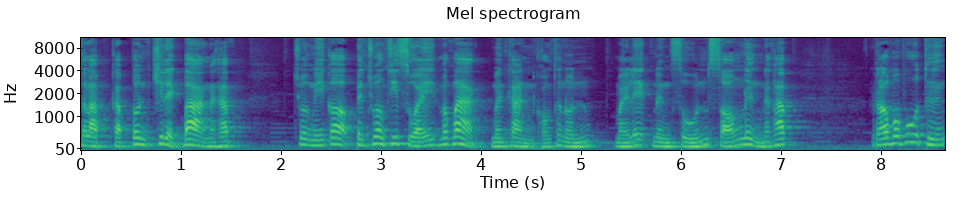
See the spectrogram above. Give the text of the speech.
สลับกับต้นขี้เหล็กบ้างนะครับ ช่วงนี้ก็เป็นช่วงที่สวยมากๆ เหมือนกันของถนนหมายเลข 1021 นะครับ เรามาพูดถึง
